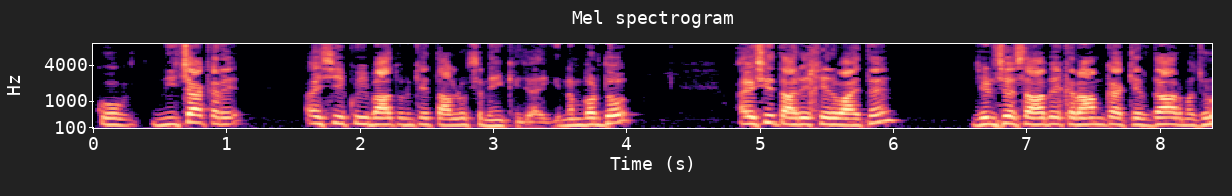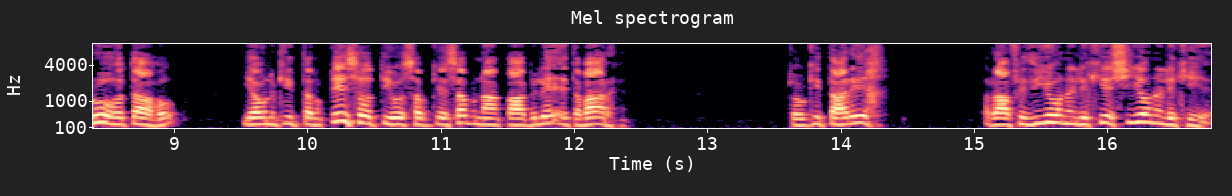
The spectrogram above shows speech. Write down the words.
کو نیچا کرے، ایسی کوئی بات ان کے تعلق سے نہیں کی جائے گی۔ نمبر دو، ایسی تاریخی روایتیں جن سے صحابہ کرام کا کردار مجروح ہوتا ہو یا ان کی تنقید ہوتی ہو، سب کے سب ناقابل اعتبار ہیں۔ کیونکہ تاریخ رافضیوں نے لکھی ہے شیوں نے لکھی ہے۔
